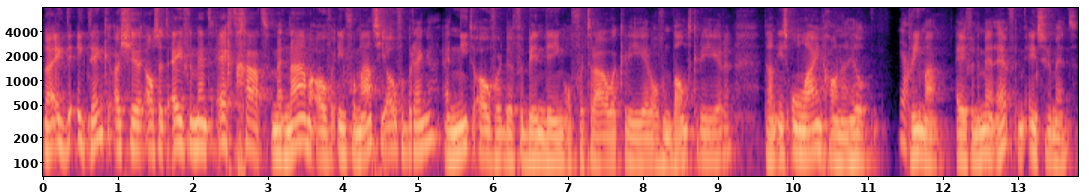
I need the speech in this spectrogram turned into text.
Nou, ik, ik denk als, je, als het evenement echt gaat met name over informatie overbrengen en niet over de verbinding of vertrouwen creëren of een band creëren, dan is online gewoon een heel Ja. prima evenement, hè, instrument.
